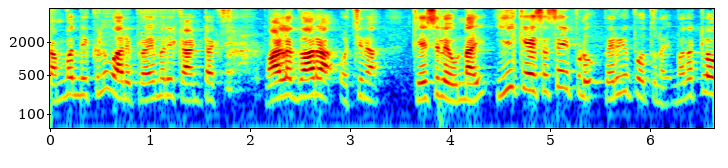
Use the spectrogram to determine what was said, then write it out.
సంబంధికులు వారి ప్రైమరీ కాంటాక్ట్స్ వాళ్ళ ద్వారా వచ్చిన కేసులే ఉన్నాయి. ఈ కేసెసే ఇప్పుడు పెరిగిపోతున్నాయి. మొదట్లో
